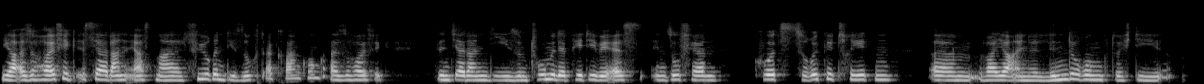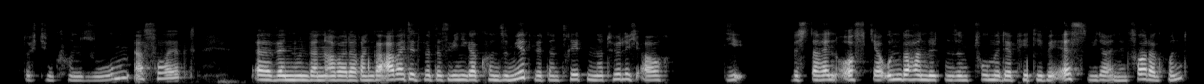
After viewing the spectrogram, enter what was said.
Ja, also häufig ist ja dann erstmal führend die Suchterkrankung. Also häufig sind ja dann die Symptome der PTBS insofern kurz zurückgetreten, ähm, weil ja eine Linderung durch die durch den Konsum erfolgt. Äh, wenn nun dann aber daran gearbeitet wird, dass weniger konsumiert wird, dann treten natürlich auch die bis dahin oft ja unbehandelten Symptome der PTBS wieder in den Vordergrund.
